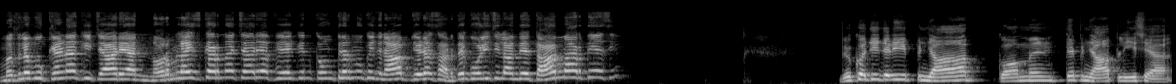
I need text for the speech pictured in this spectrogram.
ਮਤਲਬ ਉਹ ਕਹਿਣਾ ਕੀ ਚਾਹ ਰਿਹਾ? ਨਾਰਮਲਾਈਜ਼ ਕਰਨਾ ਚਾਹ ਰਿਹਾ ਫੇਕ ਐਨਕਾਊਂਟਰ ਨੂੰ ਕਿ ਜਨਾਬ ਜਿਹੜਾ ਸਾਡੇ ਤੇ ਗੋਲੀ ਚਲਾਉਂਦੇ ਤਾਂ ਮਾਰਦੇ ਅਸੀਂ? ਵੇਖੋ ਜੀ ਜਿਹੜੀ ਪੰਜਾਬ ਗਵਰਨਮੈਂਟ ਤੇ ਪੰਜਾਬ ਪੁਲਿਸ ਆ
